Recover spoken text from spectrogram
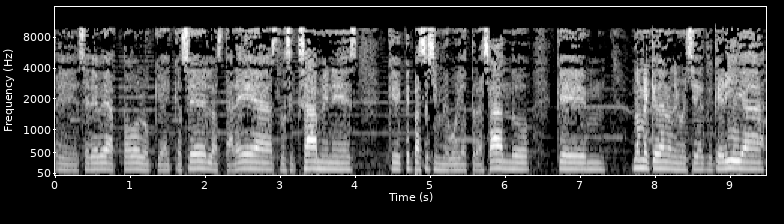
eh, se debe a todo lo que hay que hacer, las tareas, los exámenes, qué, qué pasa si me voy atrasando, que mm, no me queda en la universidad que quería,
